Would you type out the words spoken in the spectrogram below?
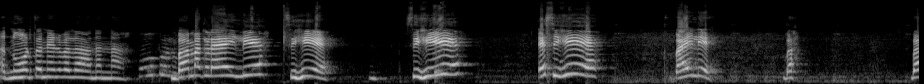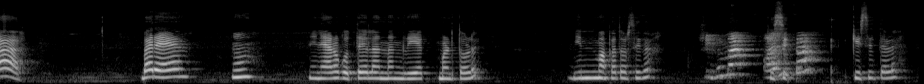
ಅದು ನೋಡ್ತಾನೆ ಇಲ್ವಲ್ಲ ನನ್ನ. ಬಾ ಮಗಳೇ ಇಲ್ಲಿ. ಸಿಹಿ. ಸಿಹಿ. ಏ ಸಿಹಿ. ಬಾ ಇಲ್ಲಿ. ಬಾ. ಬಾ. ಬರೇ. ಹ್ಞೂ. ನೀನು ಯಾರೋ ಗೊತ್ತೇ ಇಲ್ಲ ಅಂದಂಗೆ ರಿಯಾಕ್ಟ್ ಮಾಡ್ತಾಳೆ ನಿನ್ನ ಮಕ್ಕ ತೋರ್ಸಿಗ? ಕಿಸಿ. ಕಿಸಿತಾಳೆ.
